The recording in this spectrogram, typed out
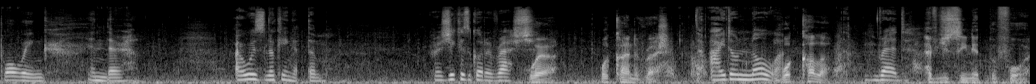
bowing in there, I was looking at them. Rajika's got a rash. Where? What kind of rash? I don't know. What color? Red. Have you seen it before?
